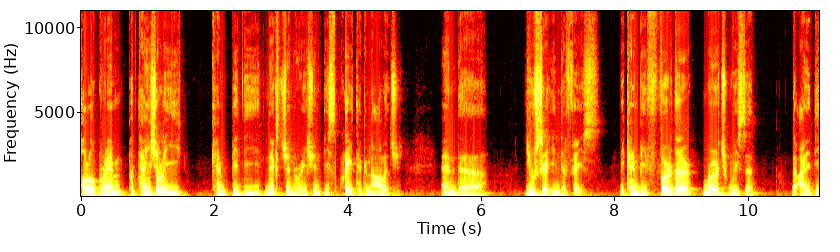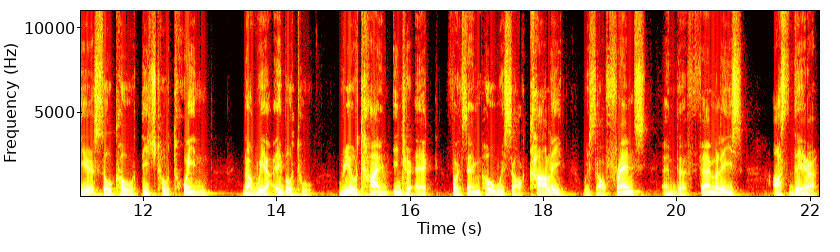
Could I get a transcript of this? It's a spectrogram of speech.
hologram potentially can be the next generation display technology and uh, user interface. It can be further merged with uh, the idea so-called digital twin that we are able to real-time interact, for example, with our colleague, with our friends, and the families as they're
